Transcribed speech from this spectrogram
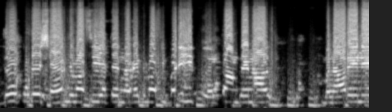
ਜੋ ਪੂਰੇ ਸ਼ਹਿਰ ਨਿਵਾਸੀ ਅਤੇ ਨਗਰ ਨਿਵਾਸੀ ਬੜੀ ਹੀ ਧੂਮਧਾਮ ਦੇ ਨਾਲ ਮਨਾ ਰਹੇ ਨੇ।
